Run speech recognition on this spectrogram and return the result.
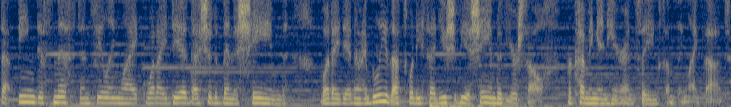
that being dismissed and feeling like what I did, I should have been ashamed of what I did. And I believe that's what he said. You should be ashamed of yourself for coming in here and saying something like that.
